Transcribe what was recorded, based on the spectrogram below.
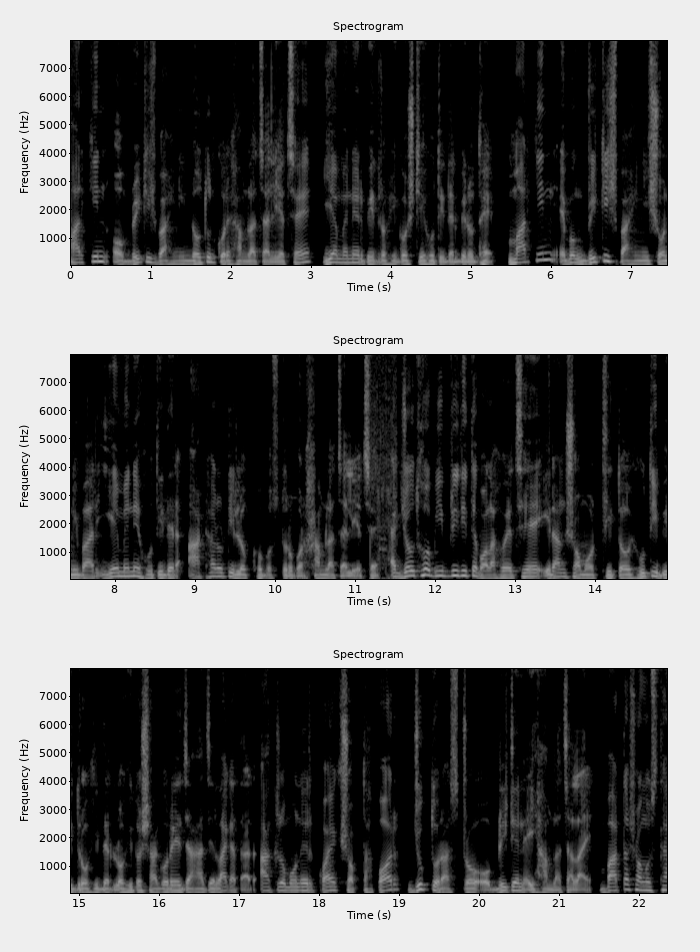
মার্কিন ও ব্রিটিশ বাহিনী নতুন করে হামলা চালিয়েছে ইয়েমেনের বিদ্রোহী গোষ্ঠী হুতিদের বিরুদ্ধে। মার্কিন এবং ব্রিটিশ বাহিনী শনিবার ইয়েমেনে হুতিদের আঠারোটি লক্ষ্যবস্তুর উপর হামলা চালিয়েছে। এক যৌথ বিবৃতিতে বলা হয়েছে, ইরান সমর্থিত হুতি বিদ্রোহীদের লোহিত সাগরে জাহাজে লাগাতার আক্রমণের কয়েক সপ্তাহ পর যুক্তরাষ্ট্র ও ব্রিটেন এই হামলা চালায়। বার্তা সংস্থা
